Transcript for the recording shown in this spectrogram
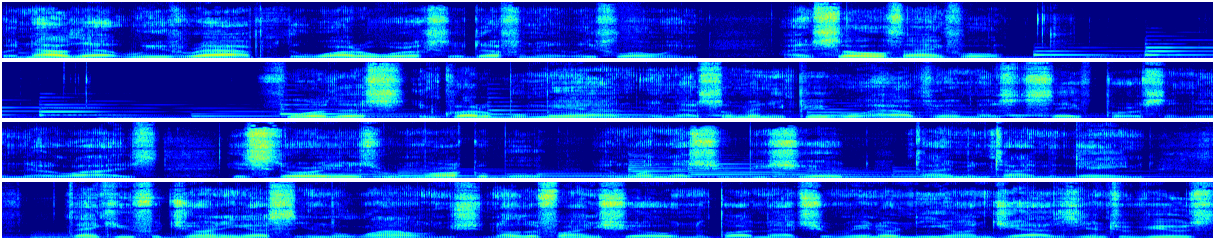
but now that we've wrapped, the waterworks are definitely flowing. I'm so thankful for this incredible man and that so many people have him as a safe person in their lives. His story is remarkable and one that should be shared time and time again. Thank you for joining us in the lounge. Another fine show in the Podmatch Arena, Neon Jazz Interviews.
